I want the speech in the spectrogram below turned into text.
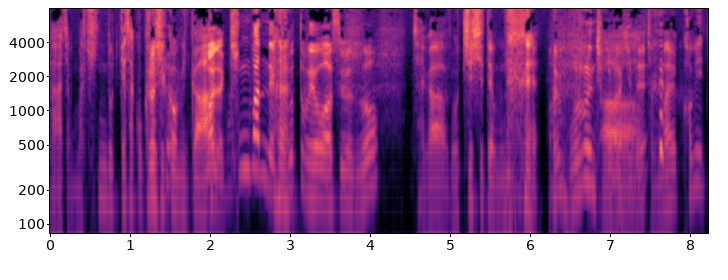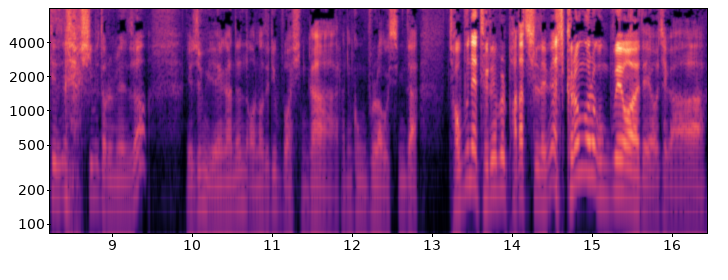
아 정말 킹돋게 자꾸 그러실 겁니까? 맞아 킹 받네 그것도 배워왔으면서 제가 로치 씨 때문에 아니 모르는 척을 어, 하시네. 정말 커뮤니티를 열심히 돌면서 요즘 유행하는 언어들이 무엇인가라는 공부를 하고 있습니다. 저분의 드립을 받아치려면 그런 거를 공부해 와야 돼요, 제가.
